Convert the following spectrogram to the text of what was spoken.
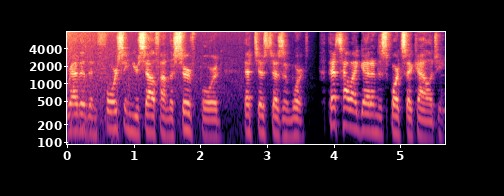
rather than forcing yourself on the surfboard. That just doesn't work. That's how I got into sports psychology.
